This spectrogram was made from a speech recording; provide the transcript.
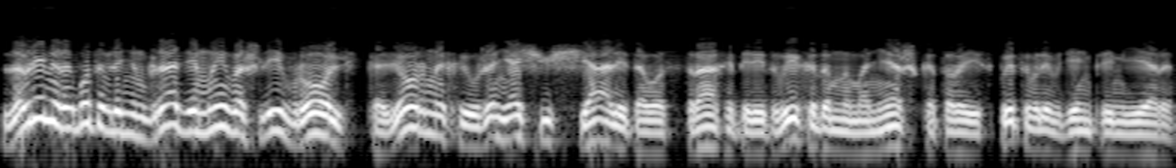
За время работы в Ленинграде мы вошли в роль коверных и уже не ощущали того страха перед выходом на манеж, который испытывали в день премьеры.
